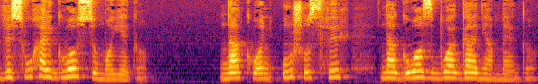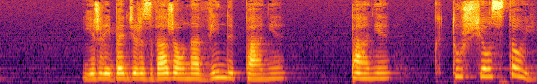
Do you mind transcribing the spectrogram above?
wysłuchaj głosu mojego. Nakłoń uszu swych na głos błagania mego. Jeżeli będziesz zważał na winy, Panie, Panie, któż się ostoi?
